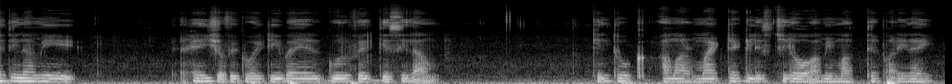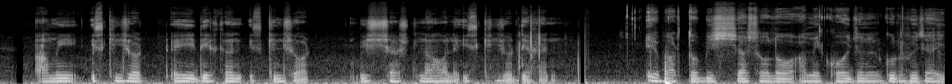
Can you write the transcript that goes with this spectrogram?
এদিন আমি এই শফিক ওয়াইটি ভাইয়ের গ্রুপে গেছিলাম। কিন্তু আমার মাইকটা গ্লিচ ছিল, আমি মারতে পারি নাই। আমি স্ক্রিনশট এই দেখেন স্ক্রিনশট বিশ্বাস না হলে স্ক্রিনশট দেখেন। এবার তো বিশ্বাস হলো, আমি কয়জনের গ্রুপে যাই?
